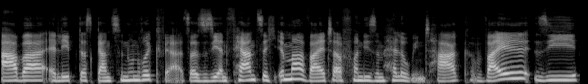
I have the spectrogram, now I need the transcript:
aber erlebt das Ganze nun rückwärts. Also sie entfernt sich immer weiter von diesem Halloween-Tag, weil sie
